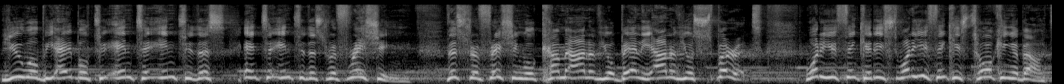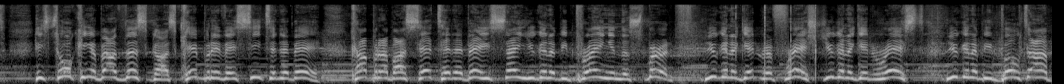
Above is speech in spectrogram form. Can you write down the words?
you will be able to enter into this, enter into this refreshing. This refreshing will come out of your belly, out of your spirit. What do you think it is? What do you think he's talking about? He's talking about this, guys. He's saying you're going to be praying in the spirit. You're going to get refreshed. You're going to get rest. You're going to be built up.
